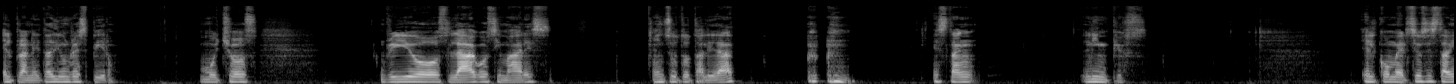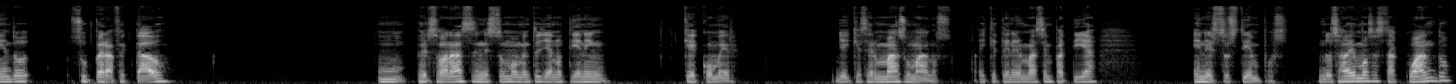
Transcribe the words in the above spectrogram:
el planeta dio un respiro. Muchos ríos, lagos y mares, en su totalidad, están limpios. El comercio se está viendo súper afectado. Mm, personas en estos momentos ya no tienen que comer. Y hay que ser más humanos. Hay que tener más empatía en estos tiempos. No sabemos hasta cuándo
